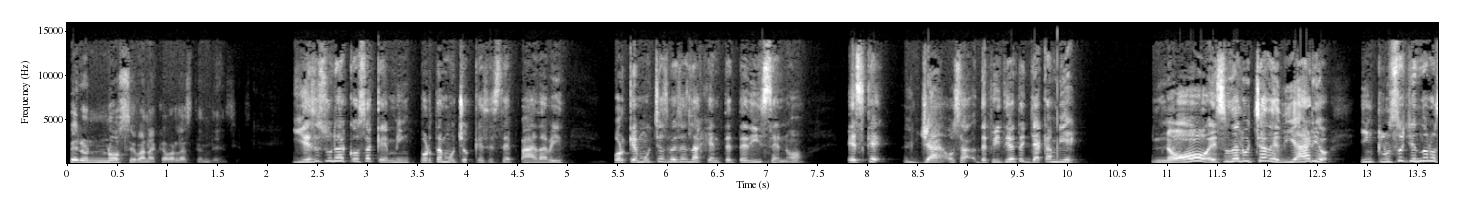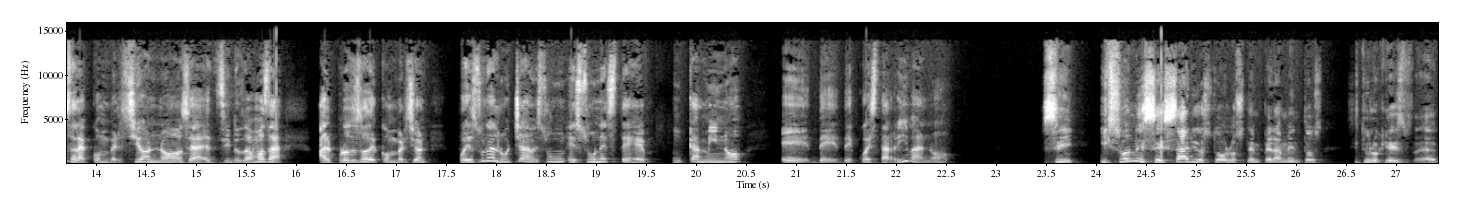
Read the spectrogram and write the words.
pero no se van a acabar las tendencias. Y esa es una cosa que me importa mucho que se sepa, David, porque muchas veces la gente te dice, ¿no? Es que ya, o sea, definitivamente ya cambié. No, es una lucha de diario, incluso yéndonos a la conversión, ¿no? O sea, si nos vamos a, al proceso de conversión, pues es una lucha, es un, es un, este, un camino eh, de, de cuesta arriba, ¿no? Sí, y son necesarios todos los temperamentos, si tú lo quieres eh,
